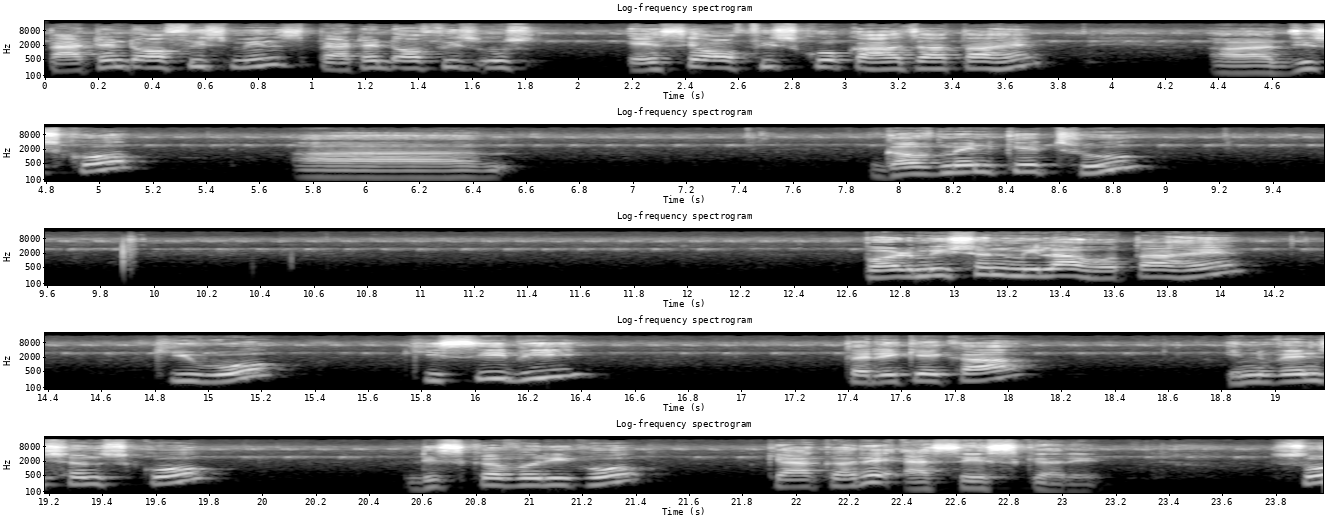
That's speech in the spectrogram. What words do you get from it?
patent office means patent office उस ऐसे ऑफ़िस को कहा जाता है जिसको गवर्नमेंट के थ्रू परमिशन मिला होता है कि वो किसी भी तरीके का इन्वेंशंस को डिस्कवरी को क्या करे एसेस करे। So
